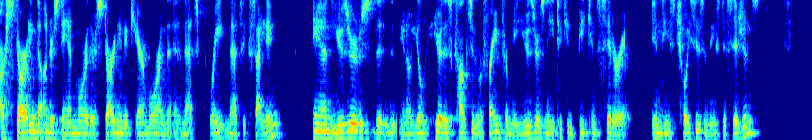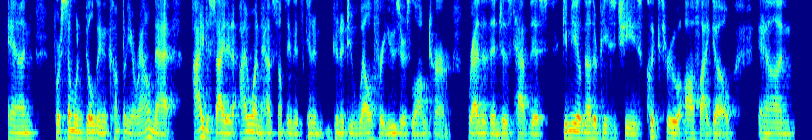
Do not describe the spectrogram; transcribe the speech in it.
are starting to understand more. They're starting to care more. And, and that's great and that's exciting and users you know you'll hear this constant refrain from me users need to be considerate in these choices and these decisions and for someone building a company around that i decided i want to have something that's going to going to do well for users long term rather than just have this give me another piece of cheese click through off i go and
